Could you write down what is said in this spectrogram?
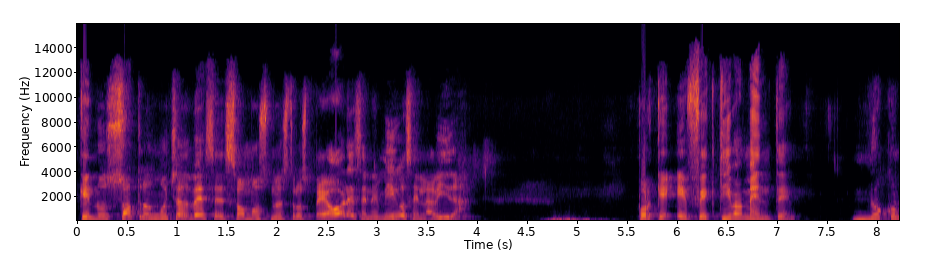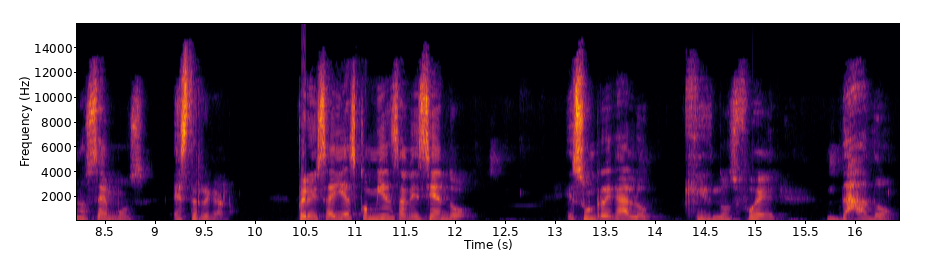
que nosotros muchas veces somos nuestros peores enemigos en la vida. Porque efectivamente no conocemos este regalo. Pero Isaías comienza diciendo, es un regalo que nos fue dado.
